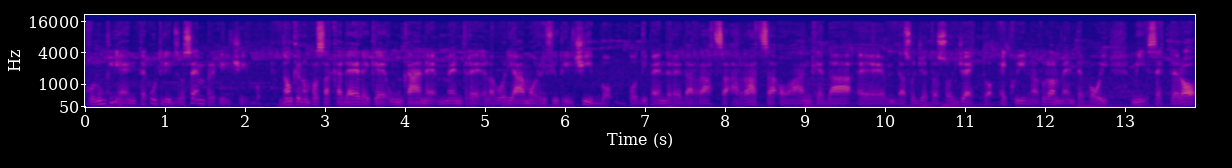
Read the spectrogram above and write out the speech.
con un cliente, utilizzo sempre il cibo. Non che non possa accadere che un cane mentre lavoriamo rifiuti il cibo, può dipendere da razza a razza o anche da, eh, da soggetto a soggetto e qui naturalmente poi mi setterò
